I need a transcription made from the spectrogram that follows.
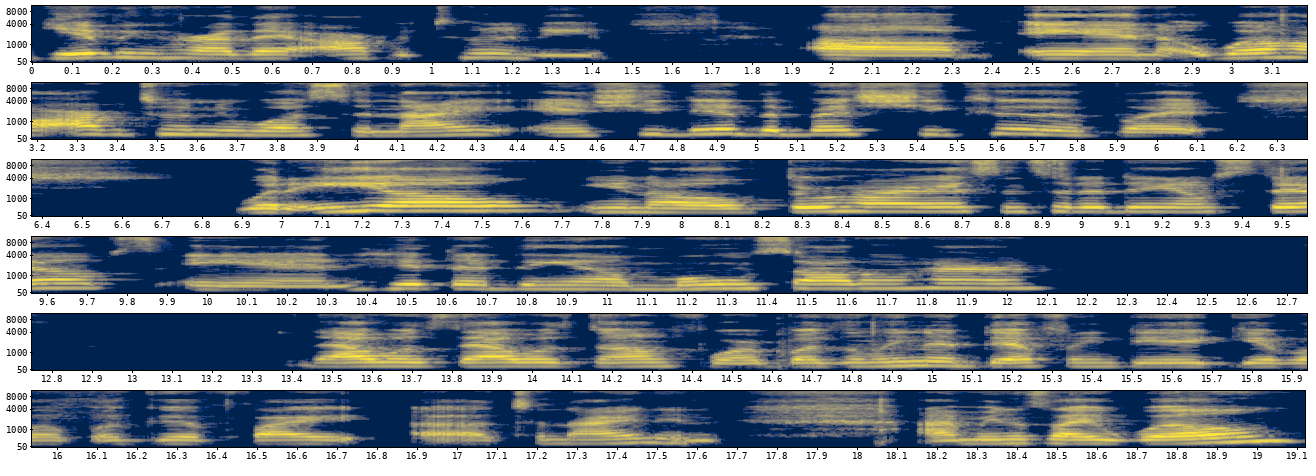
giving her that opportunity. Um, and well, her opportunity was tonight, and she did the best she could, but with Iyo, you know, threw her ass into the damn steps and hit that damn moonsault on her that was that was done for. But Zelina definitely did give up a good fight uh, tonight, and I mean it's like, well,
